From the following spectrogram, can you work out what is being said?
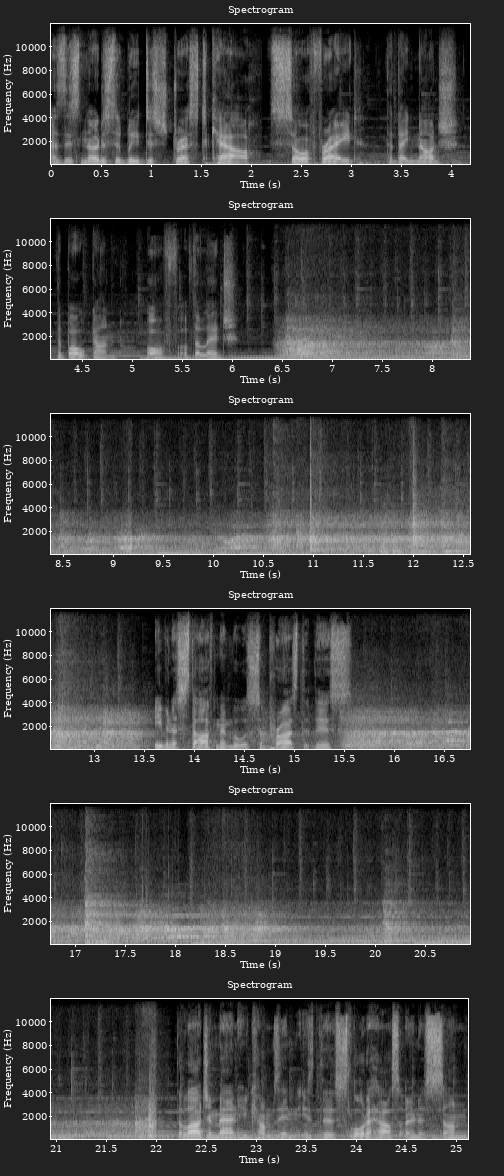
as this noticeably distressed cow is so afraid that they nudge the bolt gun off of the ledge. Even a staff member was surprised at this. The larger man who comes in is the slaughterhouse owner's son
